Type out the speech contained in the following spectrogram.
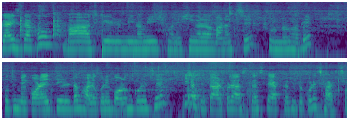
গাইজ দেখো মা আজকের নিরামিষ মানে সিঙ্গারা বানাচ্ছে সুন্দরভাবে। প্রথমে কড়াই তেলটা ভালো করে গরম করেছে ঠিক আছে? তারপরে আস্তে আস্তে একটা দুটো করে ছাড়ছে।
